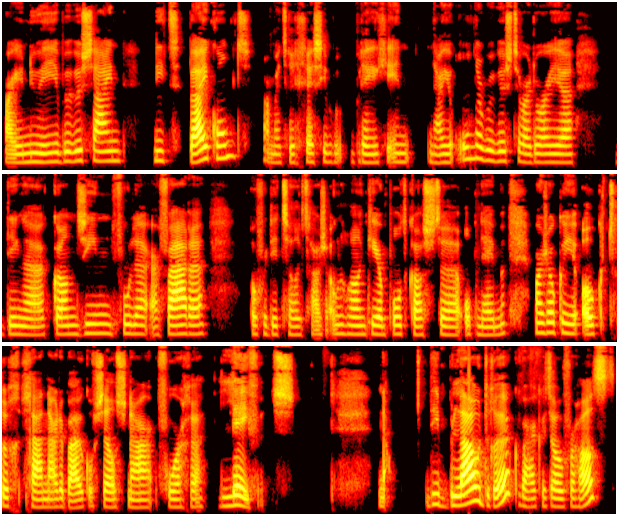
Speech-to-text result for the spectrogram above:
waar je nu in je bewustzijn niet bij komt. Maar met regressie breng ik je in naar je onderbewuste, waardoor je dingen kan zien, voelen, ervaren over dit zal ik trouwens ook nog wel een keer een podcast uh, opnemen. Maar zo kun je ook teruggaan naar de buik of zelfs naar vorige levens. Nou, die blauwdruk waar ik het over had,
